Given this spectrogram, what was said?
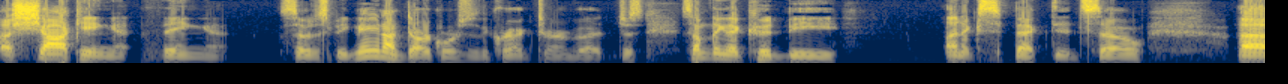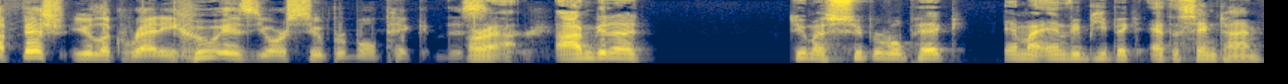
a shocking thing, so to speak. Maybe not dark horse is the correct term, but just something that could be unexpected. So, uh, Fish, you look ready. Who is your Super Bowl pick this All right, year? I'm gonna do my Super Bowl pick and my MVP pick at the same time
